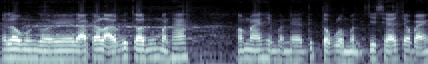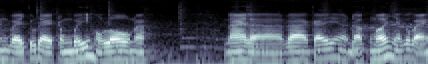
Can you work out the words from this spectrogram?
Hello mọi người, đã trở lại với kênh của mình ha. Hôm nay thì mình à, tiếp tục là mình chia sẻ cho bạn về chủ đề trồng bí hồ lô nè. Nay là ra cái đợt mới nha các bạn.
